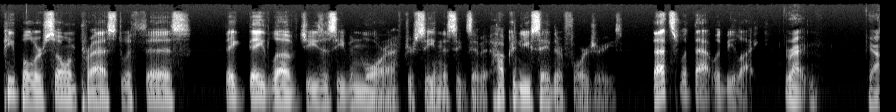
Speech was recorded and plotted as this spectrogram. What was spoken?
people are so impressed with this. They they love Jesus even more after seeing this exhibit. How could you say they're forgeries? That's what that would be like. Right. Yeah.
